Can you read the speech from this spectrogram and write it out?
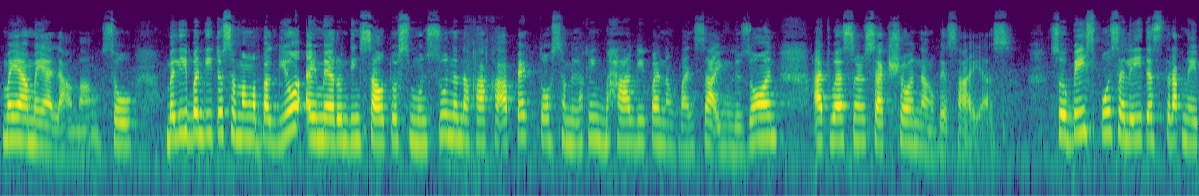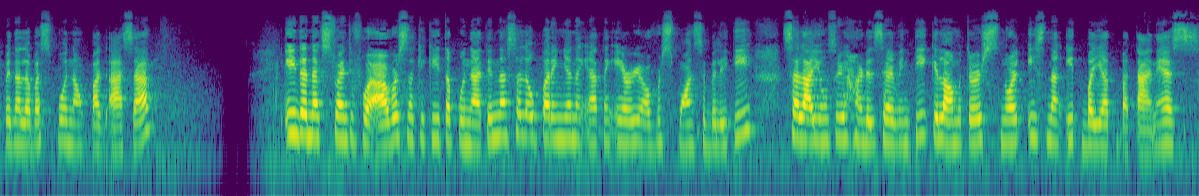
maya-maya lamang. So, maliban dito sa mga bagyo, ay meron ding southwest monsoon na nakakaapekto sa malaking bahagi pa ng bansa, yung Luzon at western section ng Visayas. So, based po sa latest track na ipinalabas po ng pag-asa, In the next 24 hours, nakikita po natin na sa loob pa rin yan ng ating area of responsibility sa layong 370 kilometers northeast ng Itbayat, Batanes.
